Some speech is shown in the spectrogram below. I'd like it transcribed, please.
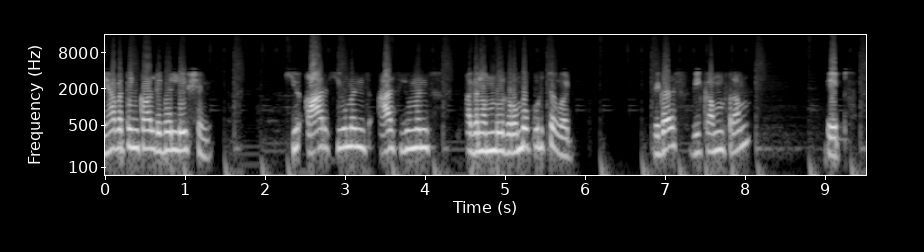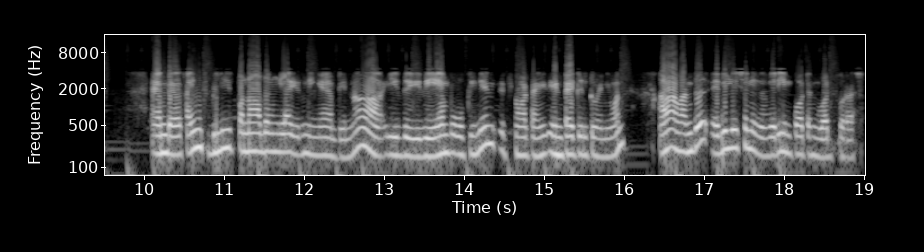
we have a thing called evolution. Or humans as humans அது நம்மளுக்கு ரொம்ப பிடிச்ச word because we come from apes and science believe பண்ணாதவங்களா இருந்தீங்க அப்படின்னா இது இது என் opinion it's not entitled to anyone ஆனால் வந்து evolution is very important word for us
